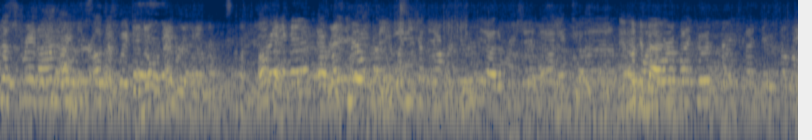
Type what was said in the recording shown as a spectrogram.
Just straight on right here. I'll just wait. I don't remember it, but I remember. Okay. Yeah, right here when you get the opportunity. I'd appreciate that. And uh, looking back. More if I could. Thank you so much.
